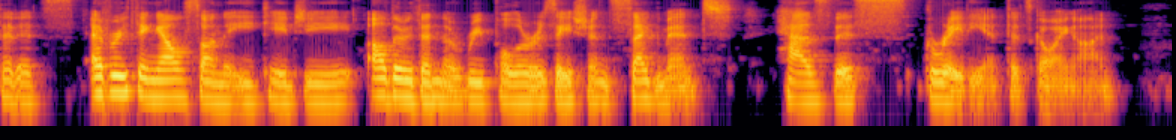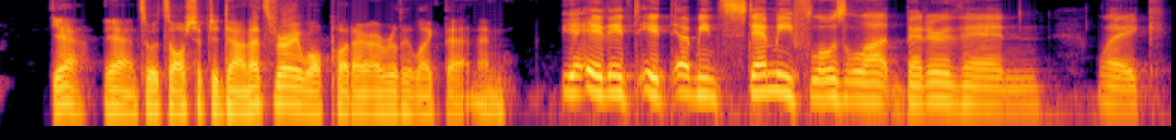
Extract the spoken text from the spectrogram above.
that it's everything else on the EKG other than the repolarization segment has this gradient that's going on. Yeah, yeah, and so it's all shifted down. That's very well put. I, I really like that. And yeah, it, it it I mean STEMI flows a lot better than like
